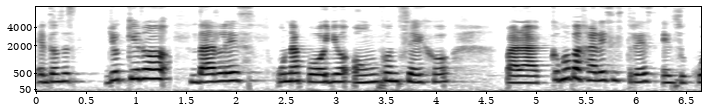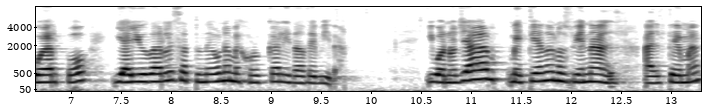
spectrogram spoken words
Entonces, yo quiero darles un apoyo o un consejo para cómo bajar ese estrés en su cuerpo y ayudarles a tener una mejor calidad de vida. Y bueno, ya metiéndonos bien al, al tema,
